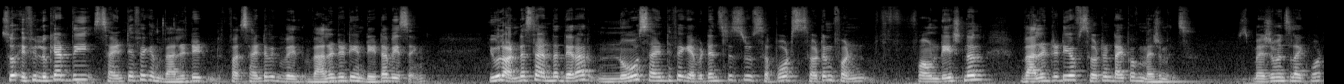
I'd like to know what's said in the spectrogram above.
So, if you look at the scientific and validate, scientific validity and databasing, you will understand that there are no scientific evidences to support certain fun, foundational validity of certain type of measurements. Measurements like what?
